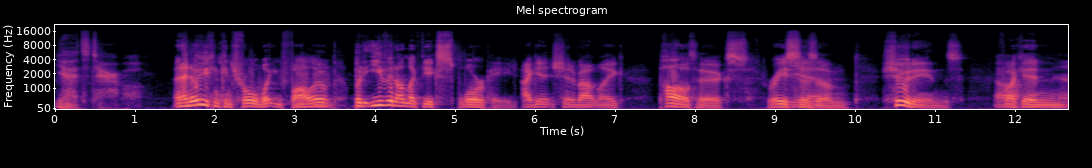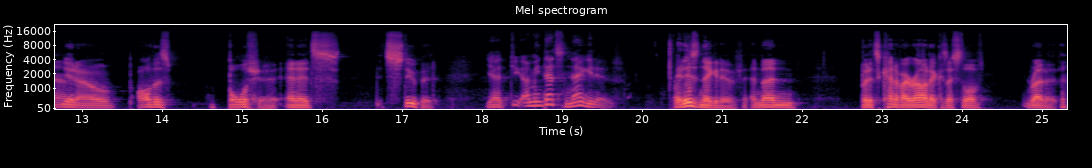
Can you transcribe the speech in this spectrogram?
Yeah, it's terrible. And I know you can control what you follow, Mm-hmm. but even on like the explore page, I get shit about like politics, racism, shootings, Oh, fucking, man. you know, all this bullshit and it's it's stupid. Yeah, do, I mean that's negative. It is negative and then but it's kind of ironic cuz I still have Reddit.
